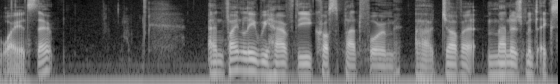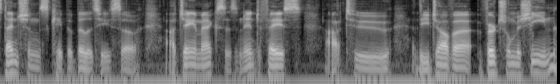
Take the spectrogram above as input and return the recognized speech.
why it's there. And finally, we have the cross-platform uh, Java Management Extensions capability. So uh, JMX is an interface uh, to the Java virtual machine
